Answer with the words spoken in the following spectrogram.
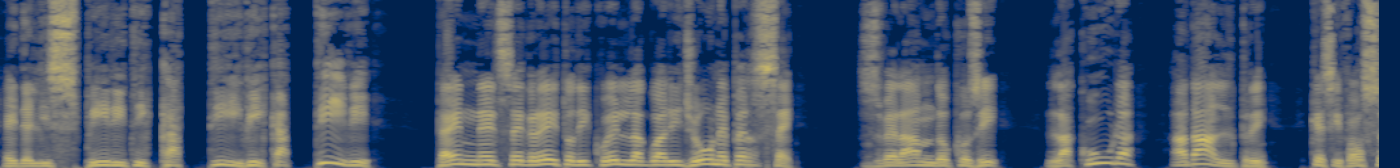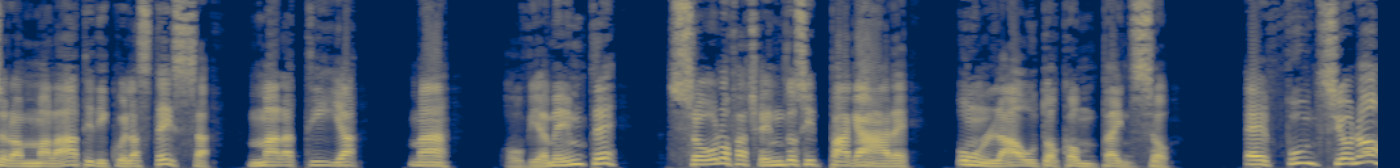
e degli spiriti cattivi, cattivi. Tenne il segreto di quella guarigione per sé, svelando così la cura ad altri che si fossero ammalati di quella stessa malattia, ma ovviamente solo facendosi pagare un lauto compenso. E funzionò.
